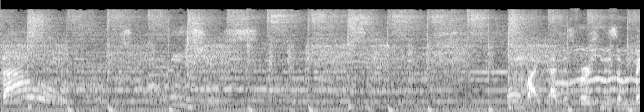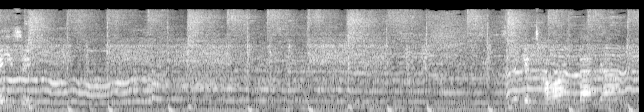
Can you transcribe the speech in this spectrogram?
Vowels. Goodness gracious. Oh my god, this version is amazing. Guitar in the background?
